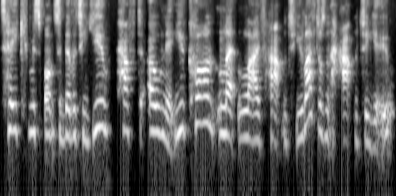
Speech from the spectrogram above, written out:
taking responsibility. You have to own it. You can't let life happen to you. Life doesn't happen to you.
